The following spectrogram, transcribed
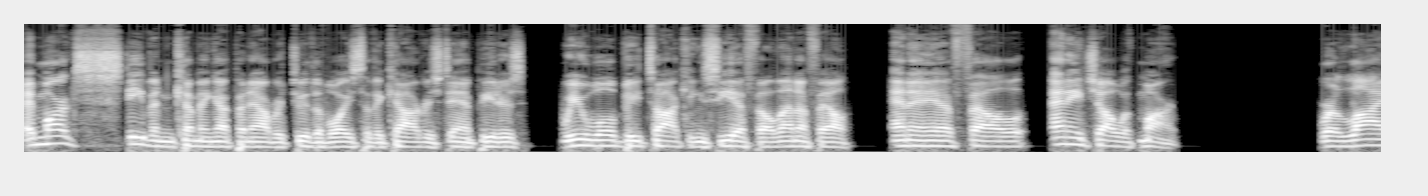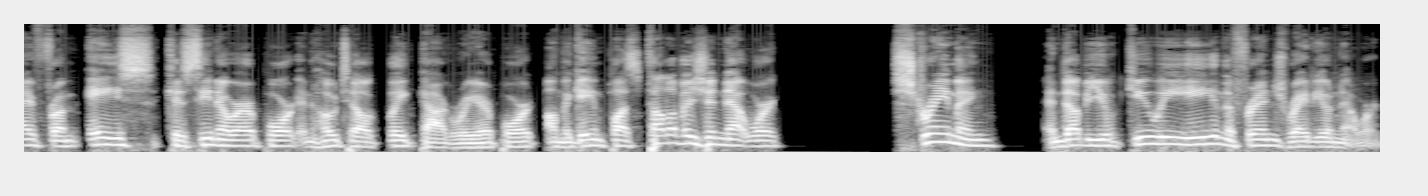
And Mark Stephen coming up in hour two, the voice of the Calgary Stampeders. We will be talking CFL, NFL, NAFL, NHL with Mark. We're live from Ace Casino Airport and Hotel Clique Calgary Airport on the Game Plus television network, streaming, and WQEE and the Fringe Radio Network.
